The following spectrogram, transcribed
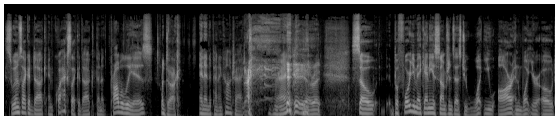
swims like a duck, and quacks like a duck, then it probably is A duck. An independent contractor, right? yeah, right. So before you make any assumptions as to what you are and what you're owed,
